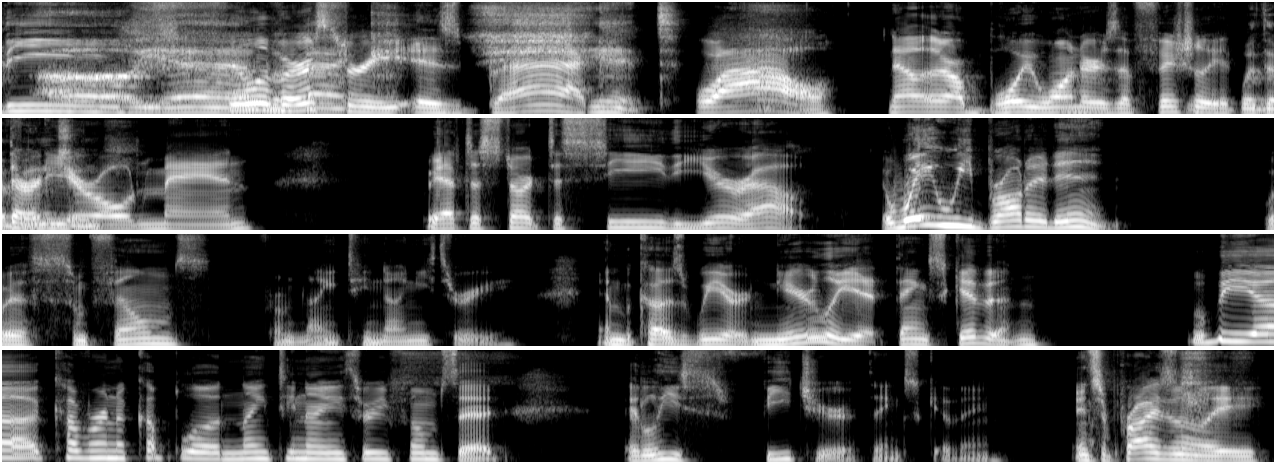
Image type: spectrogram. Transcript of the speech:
The Oh, yeah, Filaversary back. is back. Shit. Wow. Now that our boy wonder is officially a a 30 year old man, we have to start to see the year out. The way we brought it in with some films from 1993. And because we are nearly at Thanksgiving, we'll be uh, covering a couple of 1993 films that at least feature Thanksgiving. And surprisingly,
